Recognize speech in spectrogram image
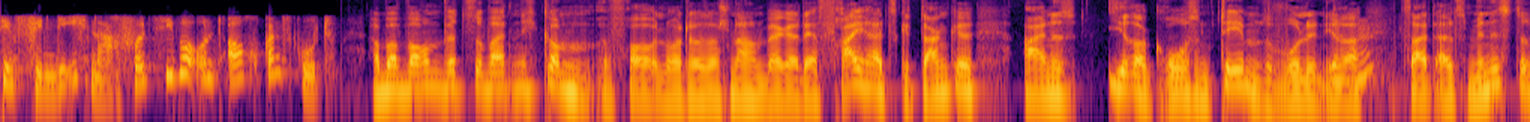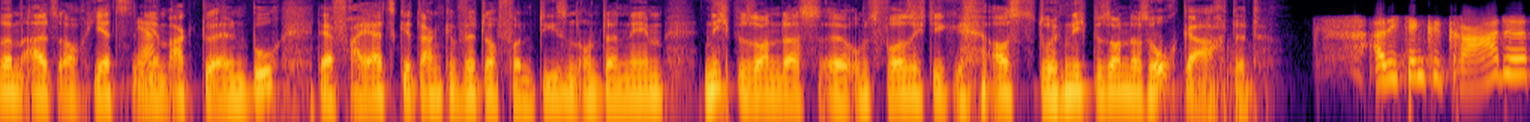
den finde ich nachvollziehbar und auch ganz gut. Aber warum wird es so weit nicht kommen, Frau Leuthäuser-Schnarrenberger? Der Freiheitsgedanke eines Ihrer großen Themen, sowohl in Ihrer mhm. Zeit als Ministerin als auch jetzt in ja. Ihrem aktuellen Buch, der Freiheitsgedanke wird doch von diesen Unternehmen nicht besonders, äh, um es vorsichtig auszudrücken, nicht besonders hochgeachtet. Also ich denke, gerade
